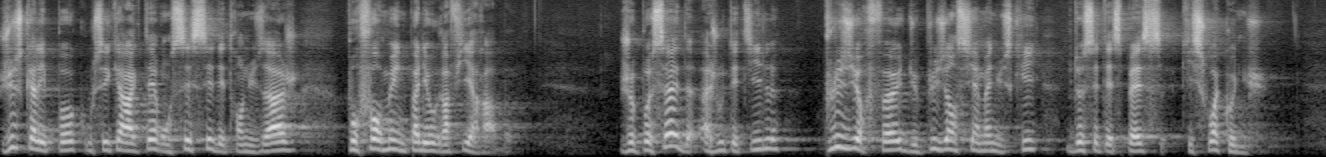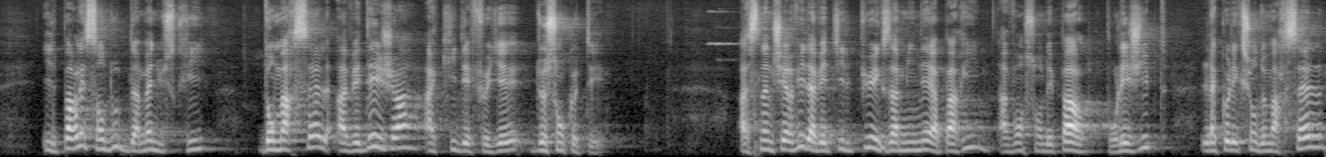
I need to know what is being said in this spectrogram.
jusqu'à l'époque où ces caractères ont cessé d'être en usage pour former une paléographie arabe. Je possède, ajoutait-il, plusieurs feuilles du plus ancien manuscrit de cette espèce qui soit connu. Il parlait sans doute d'un manuscrit dont Marcel avait déjà acquis des feuillets de son côté. Aslan Cherville avait-il pu examiner à Paris, avant son départ pour l'Égypte, la collection de Marcel?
